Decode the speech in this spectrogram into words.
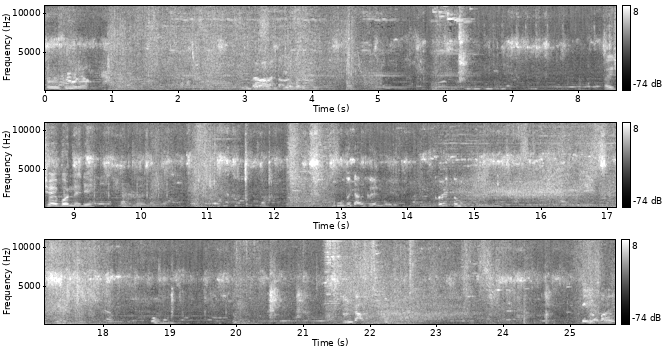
เออรู้แล้วมันบอกให้กูเที่ยวกันเลยไปช่วยบนหน่อยดินั่นกูกระจังเกินเลยเฮ้ยตุ่มอุ้มจนกับอุ้ม เต้อยากเงิน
